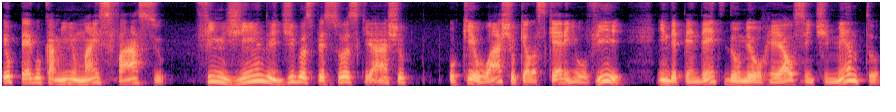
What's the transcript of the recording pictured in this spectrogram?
eu pego o caminho mais fácil, fingindo e digo às pessoas que acho o que eu acho que elas querem ouvir, independente do meu real sentimento,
